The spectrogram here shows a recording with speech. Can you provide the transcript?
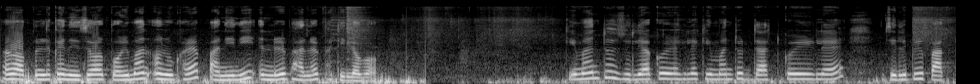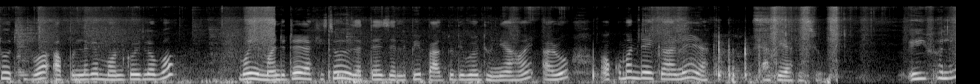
আৰু আপোনালোকে নিজৰ পৰিমাণ অনুসাৰে পানী দি এনেদৰে ভালদৰে ফেটি ল'ব। কিমানটো জুলীয়া কৰি ৰাখিলে কিমানটো ডাঠ কৰিলে জেলেপীৰ পাকটো উঠিব আপোনালোকে মন কৰি ল'ব। মই ইমানটোতে ৰাখিছোঁ যাতে জেলেপীৰ পাকটো দিবলৈ ধুনীয়া হয় আৰু অকণমান দেৰিৰ কাৰণে ৰাখি ঢাকি ৰাখিছোঁ। এইফালে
